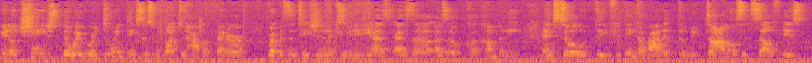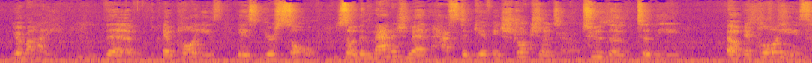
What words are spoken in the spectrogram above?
you know, change the way we were doing things because we want to have a better representation in the community as as a as a, co- company. And so, the, if you think about it, the McDonald's itself is your body the employees is your soul. So the management has to give instructions to the to the um, employees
